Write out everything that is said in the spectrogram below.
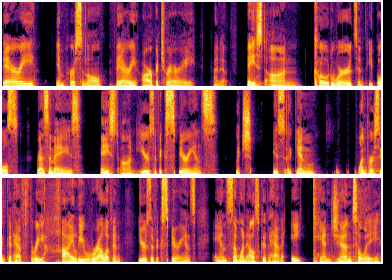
very impersonal, very arbitrary, kind of based on code words in people's resumes, based on years of experience, which is again, one person could have three highly relevant years of experience, and someone else could have eight tangentially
